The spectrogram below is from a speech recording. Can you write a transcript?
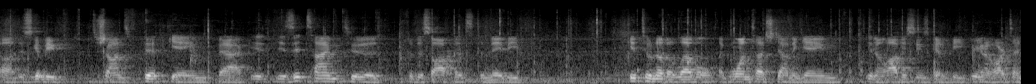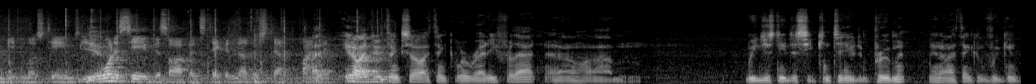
Uh, this is going to be Sean's fifth game back. Is, is it time to for this offense to maybe get to another level, like one touchdown a game? You know, obviously he's going to be you're going to have a hard time beating most teams. Yeah. You want to see this offense take another step finally. I, you know, I do think so. I think we're ready for that. You know, um, we just need to see continued improvement. You know, I think if we can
